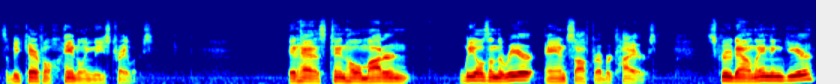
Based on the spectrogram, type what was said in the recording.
So be careful handling these trailers. It has 10 hole modern wheels on the rear and soft rubber tires screw down landing gear,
